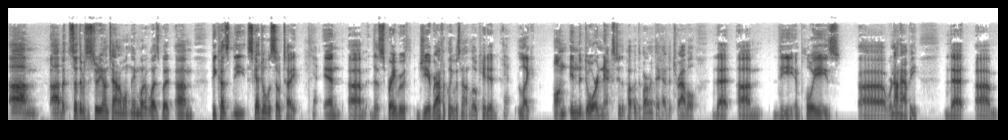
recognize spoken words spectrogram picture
Um, uh, but so there was a studio in town. I won't name what it was, but um, because the schedule was so tight, Yeah. and um, the spray booth geographically was not located Yeah. like on in the door next to the puppet department. They had to travel. That um, the employees uh, were not happy. That um,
